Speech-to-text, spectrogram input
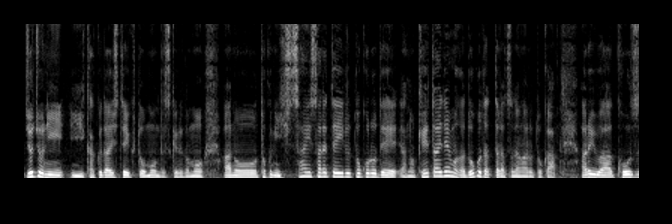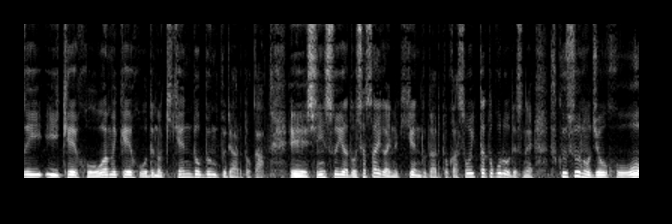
徐々に拡大していくと思うんですけれどもあの特に被災されているところであの携帯電話がどこだったらつながるとかあるいは洪水警報大雨警報での危険度分布であるとかえー、浸水や土砂災害の危険度であるとかそういったところをですね複数の情報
